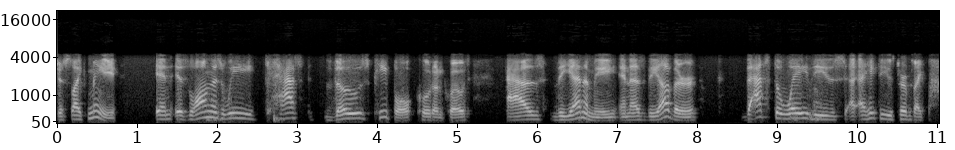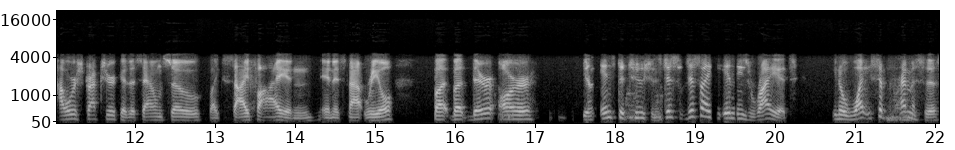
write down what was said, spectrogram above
just like me. And as long as we cast those people, quote unquote, as the enemy and as the other, that's the way these I, hate to use terms like power structure because it sounds so like sci-fi and and it's not real. But but there are you know, institutions, just just like in these riots, you know, white supremacists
